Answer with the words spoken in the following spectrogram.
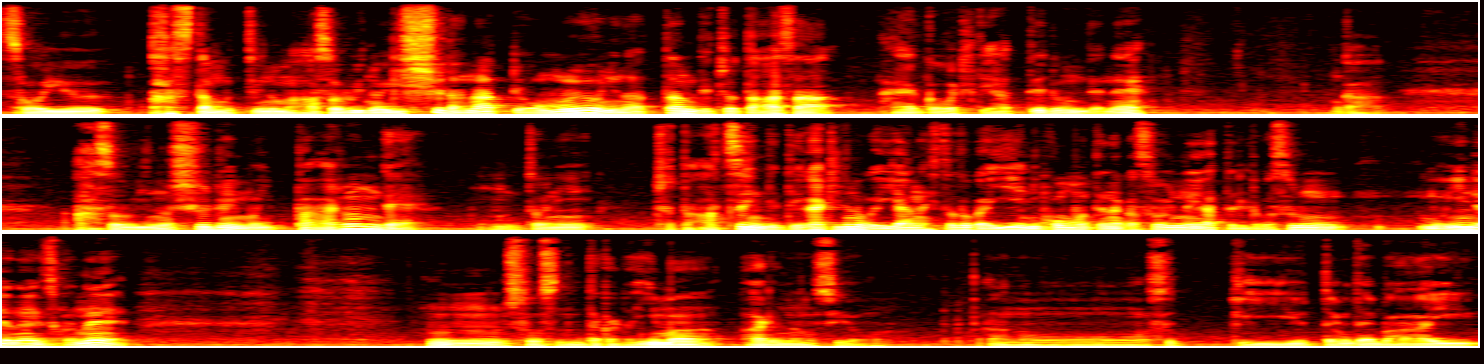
そういうカスタムっていうのも遊びの一種だなって思うようになったんでちょっと朝早く起きてやってるんでね。なんか遊びの種類もいっぱいあるんで本当にちょっと暑いんで出かけるのが嫌な人とか家にこもってなんかそういうのやったりとかするのもいいんじゃないですかね。うんそうですね。だから今あれなんですよ。あのー、さっき言ったみたいにバイ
